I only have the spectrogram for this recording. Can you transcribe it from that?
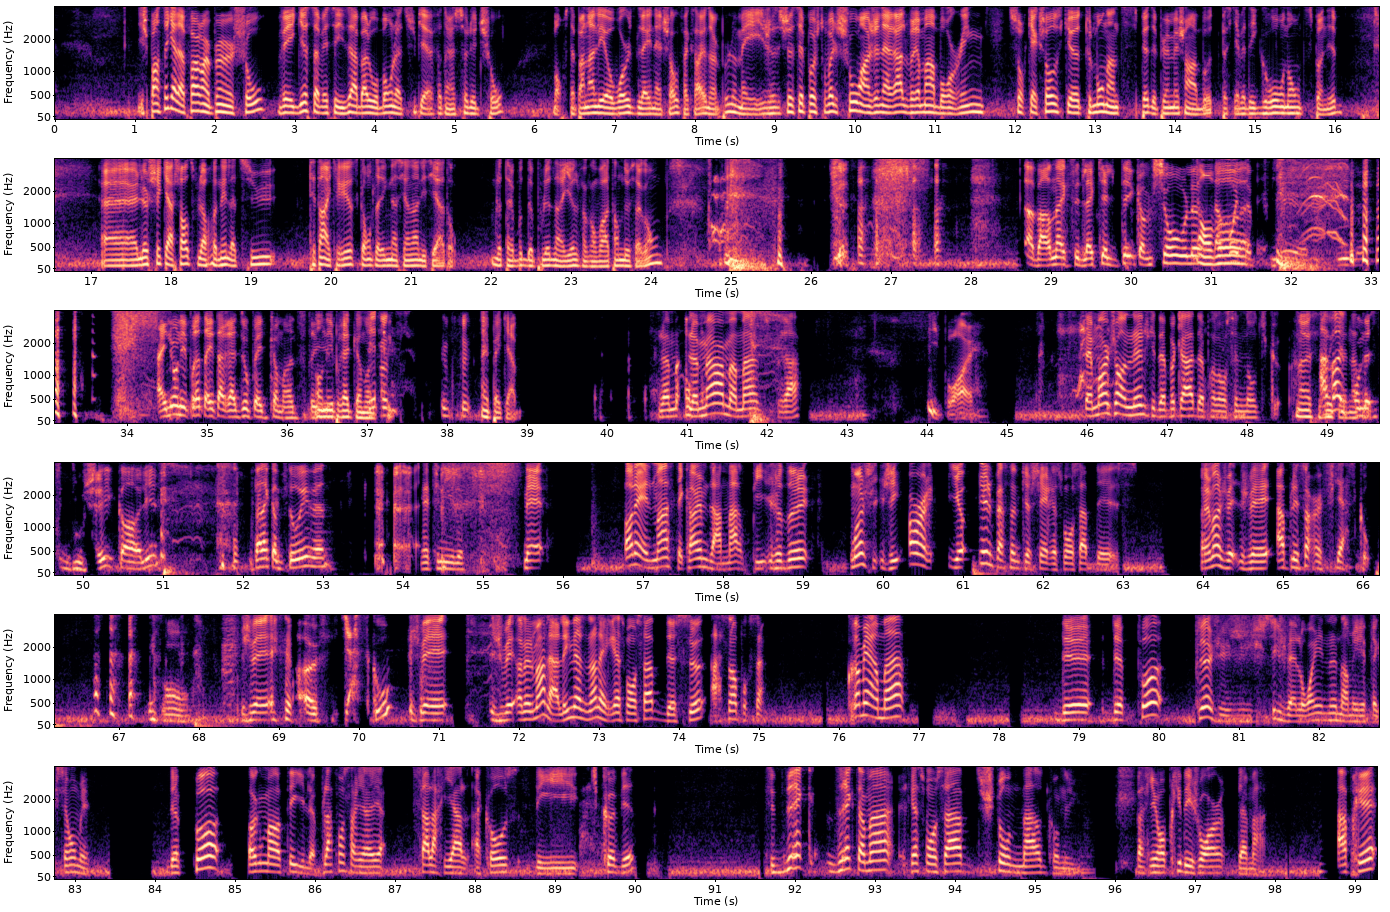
Je pensais qu'elle allait faire un peu un show. Vegas avait saisi la balle au bon là-dessus, puis elle avait fait un solide show. Bon, c'était pendant les awards de la NHL, fait que ça aide un peu, là, mais je, je sais pas, je trouvais le show en général vraiment boring sur quelque chose que tout le monde anticipait depuis un méchant bout, parce qu'il y avait des gros noms disponibles. Euh, là, je sais qu'Achard, tu voulais revenir là-dessus. T'es en crise contre la Ligue nationale ici à Seattle. Là, t'as un bout de poulet dans la gueule, fait qu'on va attendre deux secondes. Tabarnak, c'est de la qualité comme show. Là. On va- euh. Hey, nous, on est prêts à être à radio et être commandité. On est prêt de commencer. Impeccable. Le, me- le meilleur moment du draft, Ouais. C'était Marshall Lynch qui était pas capable de prononcer le nom du gars. Ouais, c'est ça Avant a de boucher, calice. Parle comme toi, man. Infini, là. Mais, honnêtement, c'était quand même de la merde. Puis, je veux dire, moi, j'ai un. Il y a une personne que je tiens responsable de. Honnêtement, je vais, je vais appeler ça un fiasco. Je vais. Un fiasco? Je vais. Je vais. Honnêtement, la Ligue nationale est responsable de ça à 100%. Premièrement, de. De pas. Puis là, je, sais que je vais loin là, dans mes réflexions, mais. De pas augmenter le plafond salarial, salarial à cause des, du COVID. C'est direct, directement responsable du show de merde qu'on a eu. Parce qu'ils ont pris des joueurs de merde. Après,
